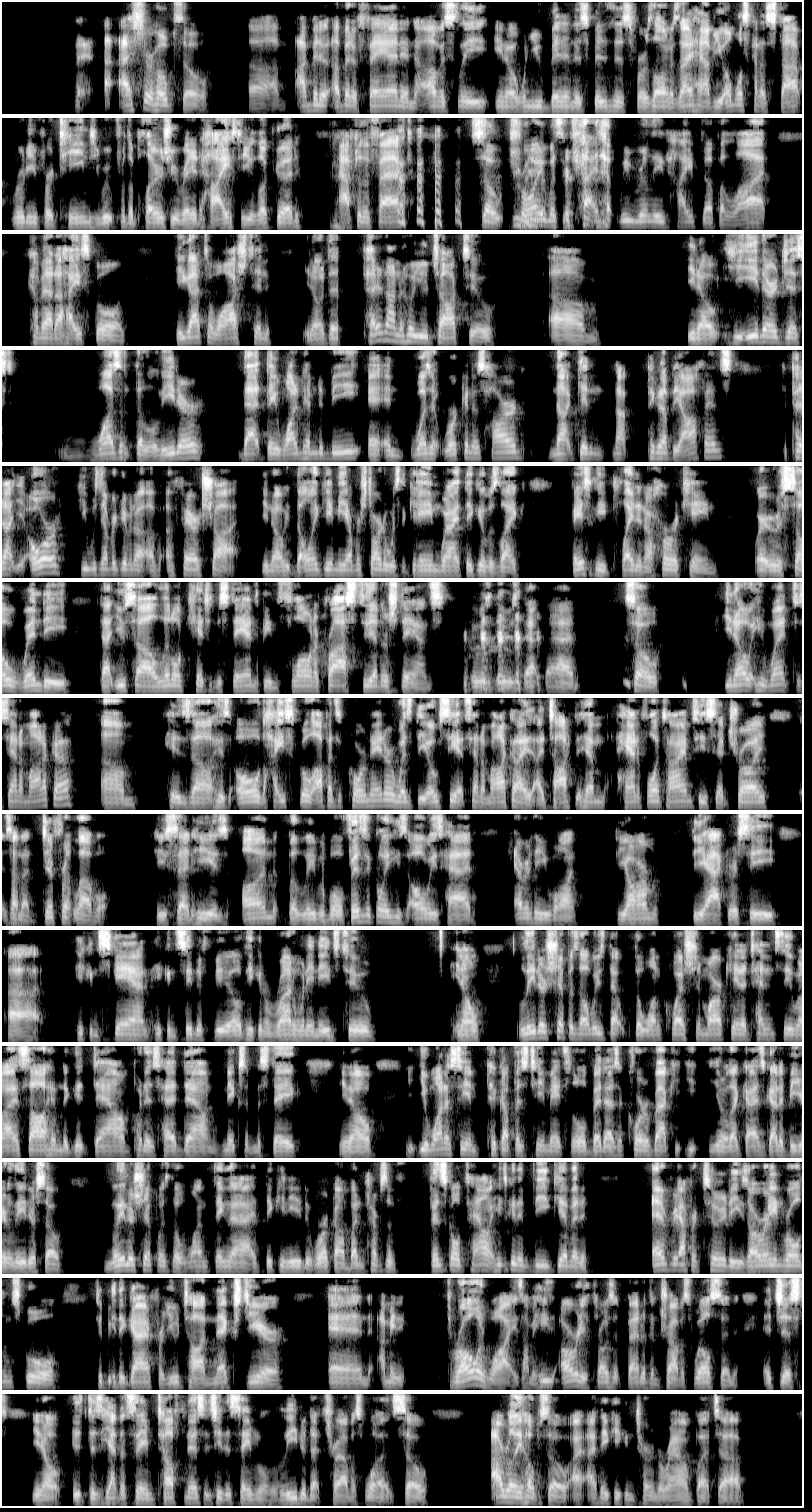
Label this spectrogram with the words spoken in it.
I sure hope so. Um, I've been a, I've been a fan, and obviously, you know, when you've been in this business for as long as I have, you almost kind of stop rooting for teams. You root for the players you rated high, so you look good after the fact. so Troy was a guy that we really hyped up a lot coming out of high school. and He got to Washington. You know, depending on who you talk to, um, you know, he either just wasn't the leader that they wanted him to be and, and wasn't working as hard, not getting, not picking up the offense, depending on, or he was never given a, a fair shot. You know, the only game he ever started was the game where I think it was like, basically he played in a hurricane where it was so windy that you saw little kids in the stands being flown across to the other stands. It was, it was that bad. So, you know, he went to Santa Monica. Um, his, uh, his old high school offensive coordinator was the OC at Santa Monica. I, I talked to him a handful of times. He said Troy is on a different level. He said he is unbelievable. Physically, he's always had everything you want. The arm, the accuracy, uh, he can scan, he can see the field, he can run when he needs to. You know, leadership is always that the one question mark. He had a tendency when I saw him to get down, put his head down, makes a mistake. You know, you, you want to see him pick up his teammates a little bit as a quarterback. He, you know, that guy's got to be your leader. So leadership was the one thing that I think he needed to work on. But in terms of physical talent, he's going to be given every opportunity. He's already enrolled in school to be the guy for Utah next year. And I mean, throwing wise, I mean, he already throws it better than Travis Wilson. It's just, you know, is, does he have the same toughness? Is he the same leader that Travis was? So I really hope so. I, I think he can turn it around, but, uh,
